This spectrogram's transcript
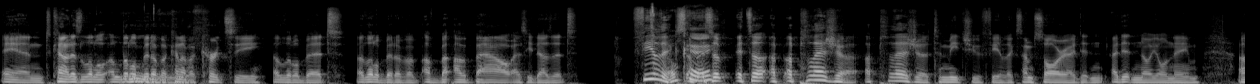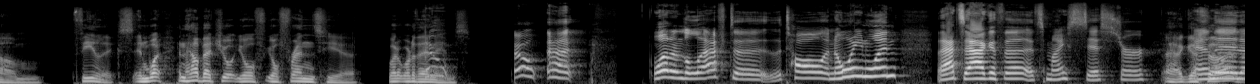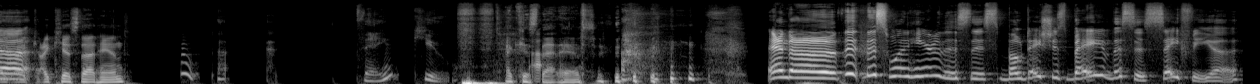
and kind of does a little, a little bit of a kind of a curtsy, a little bit, a little bit of a, a, a bow as he does it. Felix, Okay. it's a it's a, a, a pleasure, a pleasure to meet you, Felix. I'm sorry I didn't I didn't know your name, um, Felix. And what and how about your your your friends here? What what are their Oh. names? Oh, uh, one on the left, uh, the tall, annoying one. That's Agatha. That's my sister. Agatha. And then, I- I, uh, I, kiss that hand. Thank you. I kiss that hand. and uh, th- this one here, this this bodacious babe, this is Safie. Uh,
